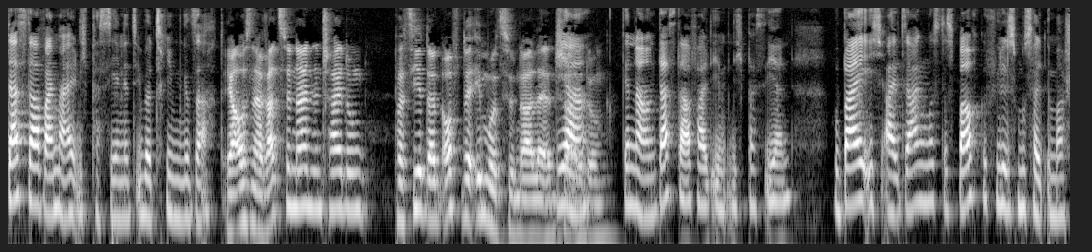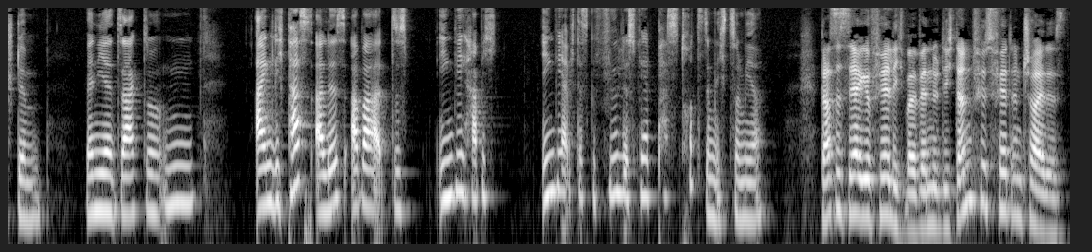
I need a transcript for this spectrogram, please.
Das darf einem halt nicht passieren, jetzt übertrieben gesagt. Ja, aus einer rationalen Entscheidung passiert dann oft eine emotionale Entscheidung. Ja, genau, und das darf halt eben nicht passieren. Wobei ich halt sagen muss, das Bauchgefühl, das muss halt immer stimmen. Wenn ihr jetzt sagt, so, hm, eigentlich passt alles, aber das irgendwie habe ich irgendwie habe ich das Gefühl, das Pferd passt trotzdem nicht zu mir. Das ist sehr gefährlich, weil wenn du dich dann fürs Pferd entscheidest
